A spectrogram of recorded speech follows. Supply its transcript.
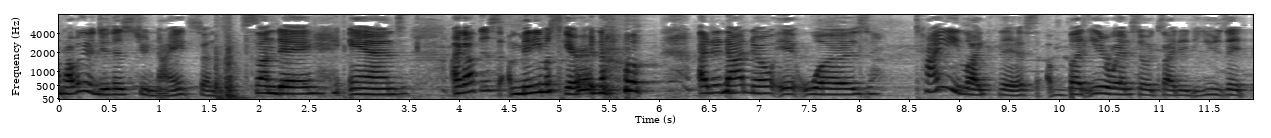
I'm probably going to do this tonight since it's Sunday. And I got this mini mascara. Now, I did not know it was tiny like this, but either way, I'm so excited to use it.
